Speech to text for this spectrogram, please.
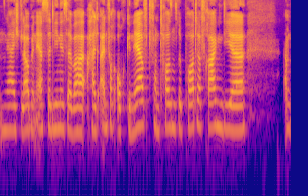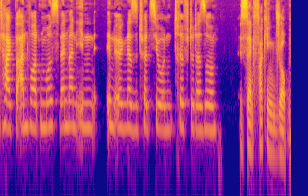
Ja, ich glaube, in erster Linie ist er aber halt einfach auch genervt von tausend Reporterfragen, die er am Tag beantworten muss, wenn man ihn in irgendeiner Situation trifft oder so. Ist sein fucking Job.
